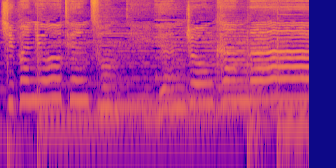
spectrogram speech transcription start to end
期盼有天从你眼中看到。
